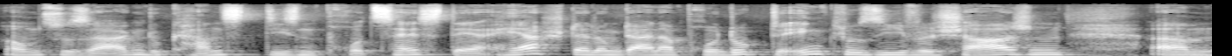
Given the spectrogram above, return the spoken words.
um zu sagen, du kannst diesen Prozess der Herstellung deiner Produkte inklusive Chargen ähm,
